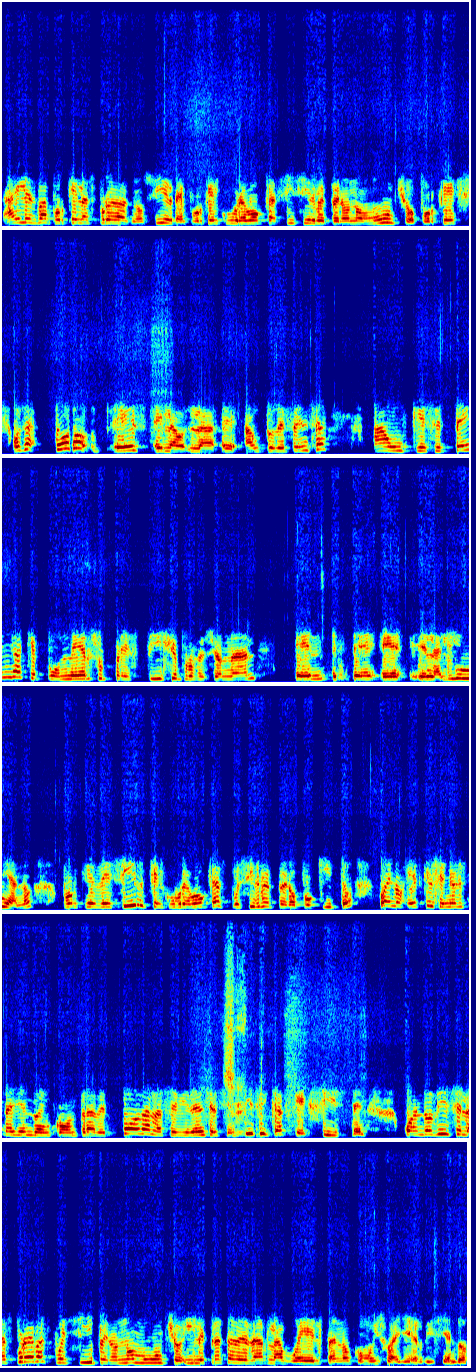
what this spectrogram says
Ahí les va por qué las pruebas no sirven, por qué el cubrebocas sí sirve pero no mucho, por qué, o sea, todo es la, la eh, autodefensa, aunque se tenga que poner su prestigio profesional en, eh, en la línea, ¿no? Porque decir que el cubrebocas pues sirve pero poquito, bueno, es que el señor está yendo en contra de todas las evidencias científicas que existen. Cuando dice las pruebas, pues sí, pero no mucho, y le trata de dar la vuelta, ¿no? Como hizo ayer diciendo,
